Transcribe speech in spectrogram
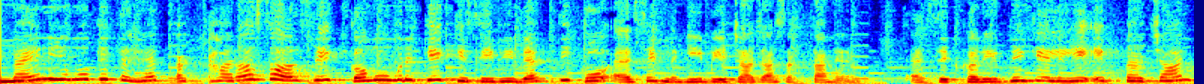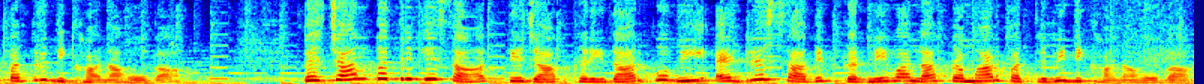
नए नियमों के तहत 18 साल से कम उम्र के किसी भी व्यक्ति को एसिड नहीं बेचा जा सकता है। एसिड खरीदने के लिए एक पहचान पत्र दिखाना होगा। पहचान पत्र के साथ तेजाब खरीदार को भी एड्रेस साबित करने वाला प्रमाण पत्र भी दिखाना होगा।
